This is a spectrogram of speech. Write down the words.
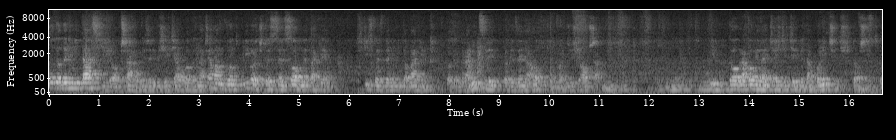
Co do delimitacji obszaru, jeżeli by się chciało go wyznaczyć, ja mam wątpliwość, czy to jest sensowne takie ścisłe zdelimitowanie potem granicy, powiedzenia, o kończy się obszar. I geografowie najczęściej chcieliby tam policzyć to wszystko,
